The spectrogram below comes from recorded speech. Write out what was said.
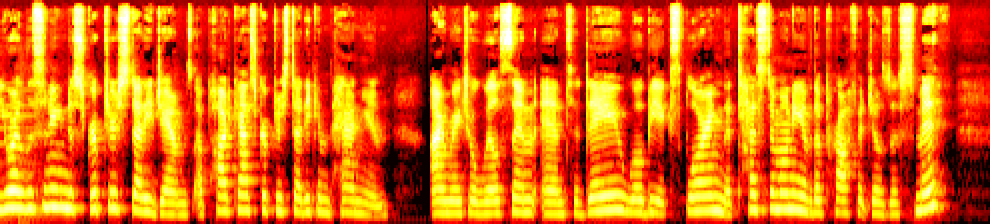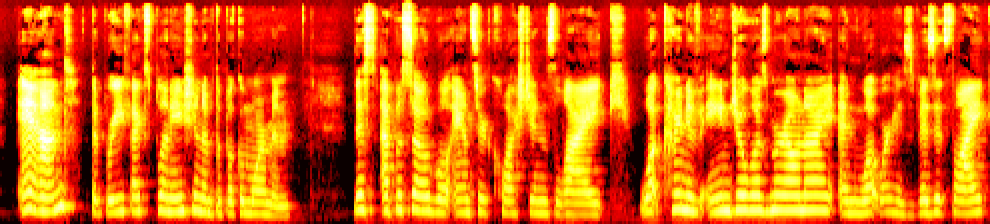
You are listening to Scripture Study Jams, a podcast scripture study companion. I'm Rachel Wilson, and today we'll be exploring the testimony of the prophet Joseph Smith and the brief explanation of the Book of Mormon. This episode will answer questions like What kind of angel was Moroni, and what were his visits like?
